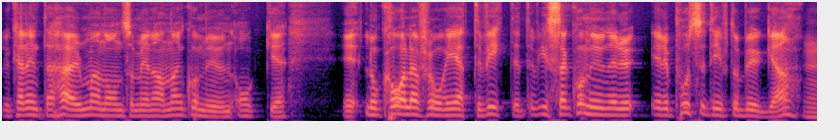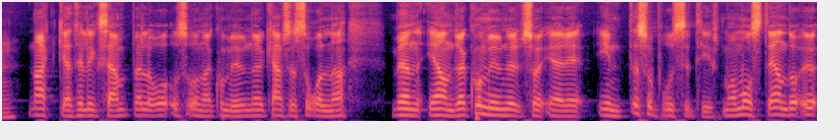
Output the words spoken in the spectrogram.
Du kan inte härma någon som är i en annan kommun och Eh, lokala frågor är jätteviktigt. Vissa kommuner är det positivt att bygga. Mm. Nacka till exempel och, och sådana kommuner, kanske Solna. Men i andra kommuner så är det inte så positivt. Man måste ändå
